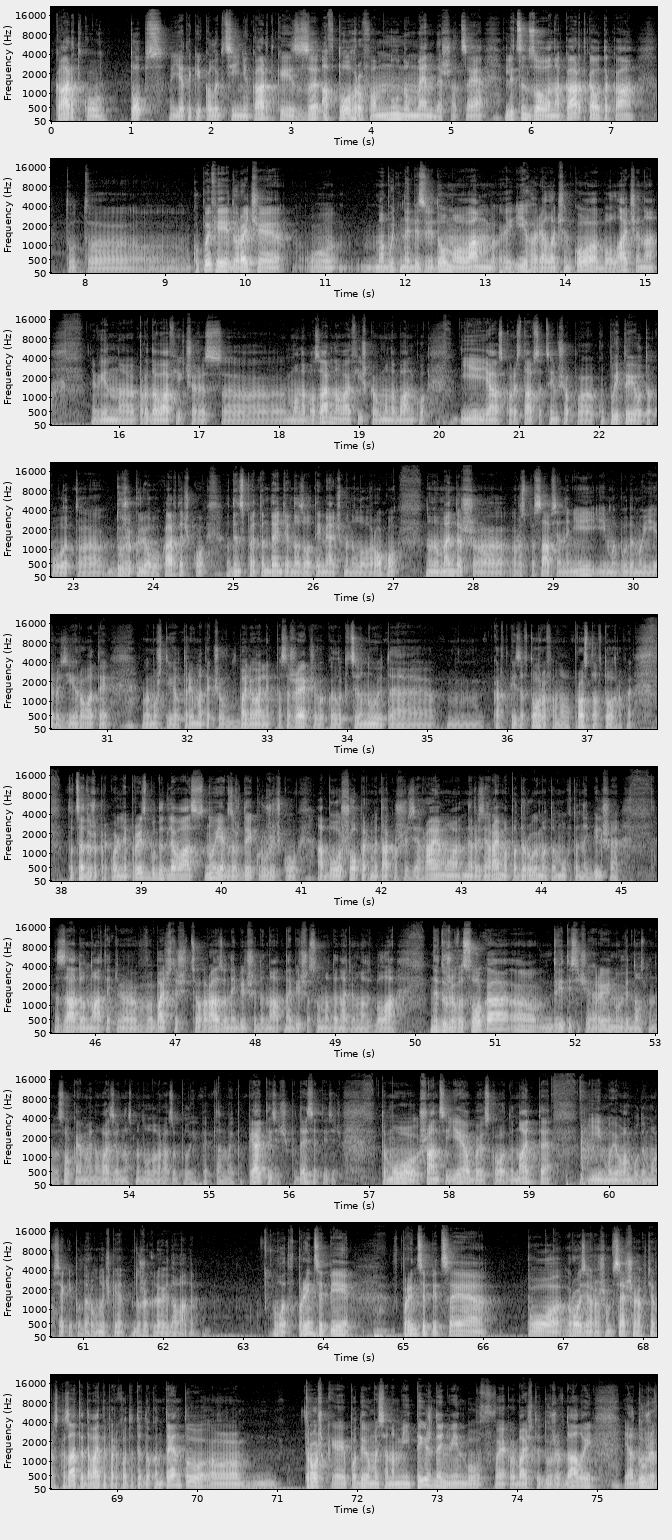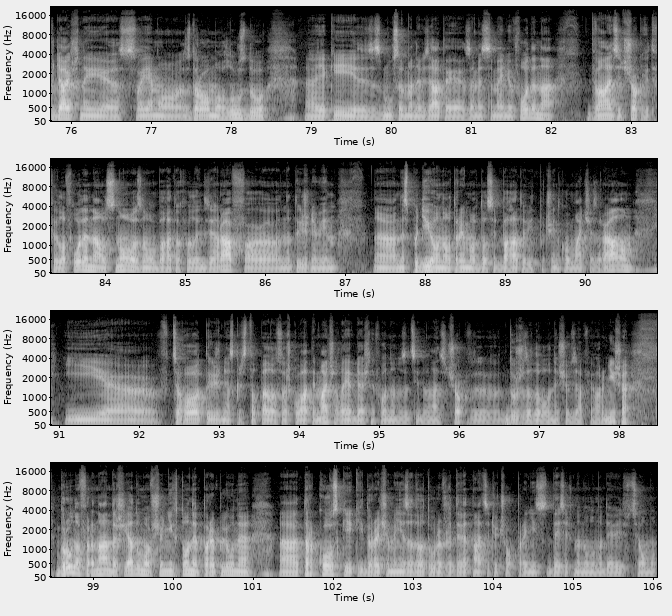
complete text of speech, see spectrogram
картку. Топс, є такі колекційні картки з автографом Нуно Мендеша. Це ліцензована картка. Отака. Тут е, купив її, до речі, у, мабуть, небезвідомого вам Ігоря Лаченкова або Лачина. Він е, продавав їх через е, Монобазар, нова фішка в Монобанку. І я скористався цим, щоб е, купити отаку от дуже кльову карточку. Один з претендентів на золотий м'яч минулого року. Нуно Мендеш е, розписався на ній, і ми будемо її розігрувати. Ви можете її отримати, якщо вболівальник ПСЖ, якщо ви колекціонуєте картки з автографами або просто автографи, то це дуже прикольний приз буде для вас. Ну, як завжди, кружечку або шопер ми також розіграємо. Не розіграємо, подаруємо тому, хто найбільше задонатить. Е, Ви бачите, що цього разу найбільший донат, найбільша сума донатів у нас була не дуже висока, е, 2000 гривень, ну відносно невисока. Я маю на увазі, у нас минулого разу були і там і по 5 тисяч, і по 10 тисяч. Тому шанси є, обов'язково донатьте, і ми вам будемо всякі подаруночки дуже кльові давати. От, в принципі, в принципі, це по розіграшам все, що я хотів розказати. Давайте переходити до контенту. Трошки подивимося на мій тиждень. Він був, як ви бачите, дуже вдалий. Я дуже вдячний своєму здоровому глузду, е, який змусив мене взяти замість Семеню Фодена. 12 очок від Філа Фодена, основа, знову багато хвилин зіграв. Е, На тиждень він несподівано отримав досить багато відпочинку в матчі з Реалом. І е, цього тижня з Крістал Пелес важкуватий матч, але я вдячний Фодену за ці 12 очок. Е, Дуже задоволений, що взяв його раніше. Бруно Фернандеш, я думав, що ніхто не переплюне е, Тарковський, який, до речі, мені за два тури вже 19 очок приніс, 10 в минулому, 9 в цьому.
